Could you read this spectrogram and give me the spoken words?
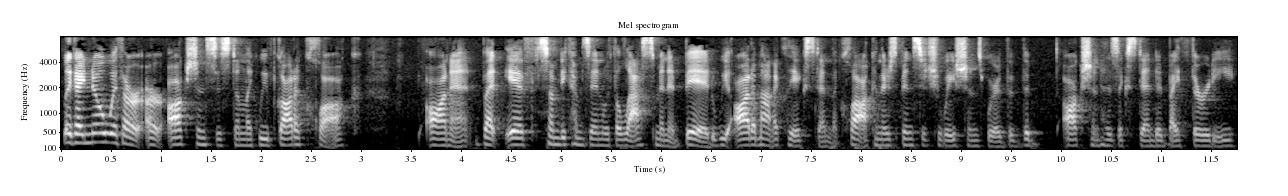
Like I know with our, our auction system, like we've got a clock on it, but if somebody comes in with a last minute bid, we automatically extend the clock. And there's been situations where the, the auction has extended by 30,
